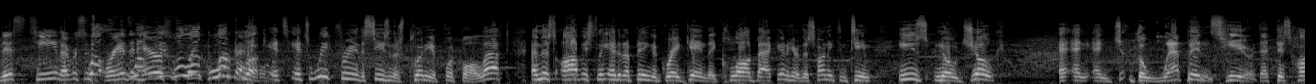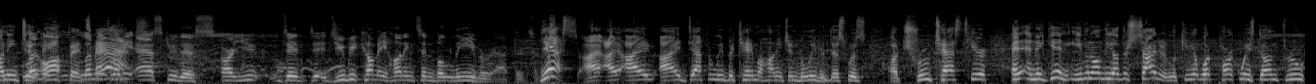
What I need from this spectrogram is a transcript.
this team ever since Brandon well, Harris yeah, was well, look, look, look, it's, it's week three of the season. There's plenty of football left, and this obviously ended up being a great game. They clawed back in here. This Huntington team is no joke. And, and, and the weapons here that this Huntington me, offense let me, has. let me ask you this: Are you did, did you become a Huntington believer after tonight? Yes, I, I, I I definitely became a Huntington believer. This was a true test here. And, and again, even on the other side looking at what Parkway's done through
